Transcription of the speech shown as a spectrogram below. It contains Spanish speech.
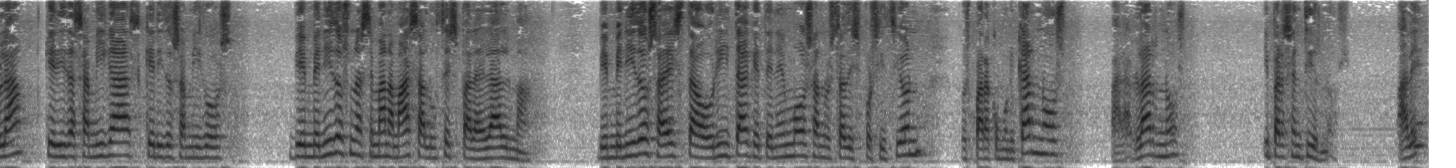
Hola, queridas amigas, queridos amigos. Bienvenidos una semana más a Luces para el Alma. Bienvenidos a esta horita que tenemos a nuestra disposición pues para comunicarnos, para hablarnos y para sentirnos, ¿vale?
